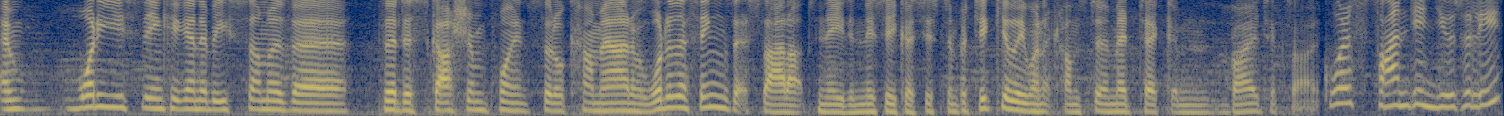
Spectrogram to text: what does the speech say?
And what do you think are going to be some of the the discussion points that'll come out of it? What are the things that startups need in this ecosystem, particularly when it comes to medtech and biotech side? Of course, funding usually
